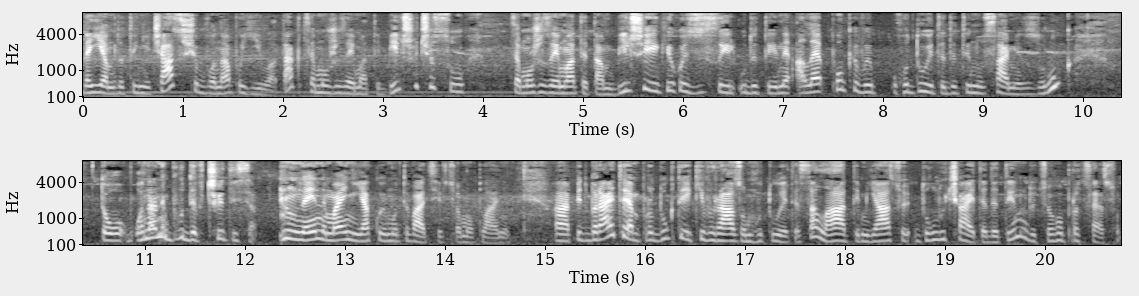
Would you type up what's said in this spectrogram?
даємо дитині час, щоб вона поїла. Так, це може займати більше часу. Це може займати там більше якихось зусиль у дитини, але поки ви годуєте дитину самі з рук, то вона не буде вчитися. В неї немає ніякої мотивації в цьому плані. Підбирайте продукти, які ви разом готуєте: салати, м'ясо, долучайте дитину до цього процесу.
